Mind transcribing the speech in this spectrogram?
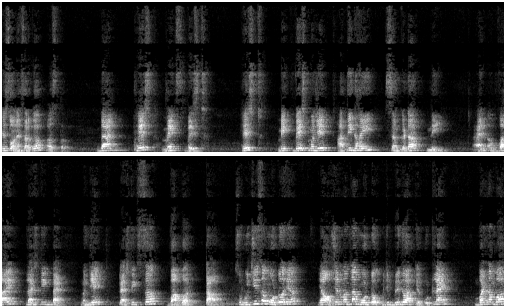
हे सोन्यासारखं असतं. Then haste makes waste haste make waste म्हणजे अतिघाई संकटात नेई. अँड अ प्लास्टिक बॅग म्हणजे प्लास्टिकचं वापर टाळ. So which is the motto here या ऑप्शन मधला मोटो म्हणजे ब्रीद वाक्य कुठला आहे? One number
